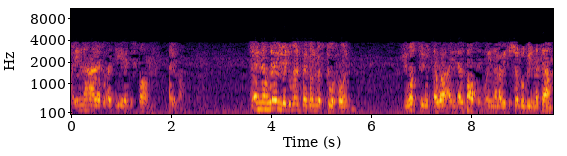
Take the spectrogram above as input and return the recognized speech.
فإنها لا تؤدي إلى الإفطار أيضا. لأنه لا يوجد منفذ مفتوح يوصل الدواء إلى الباطن وإنما بتشرب المسام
